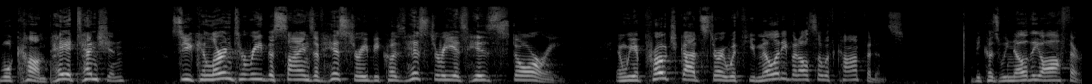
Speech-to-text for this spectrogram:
will come. Pay attention so you can learn to read the signs of history because history is his story. And we approach God's story with humility, but also with confidence because we know the author.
